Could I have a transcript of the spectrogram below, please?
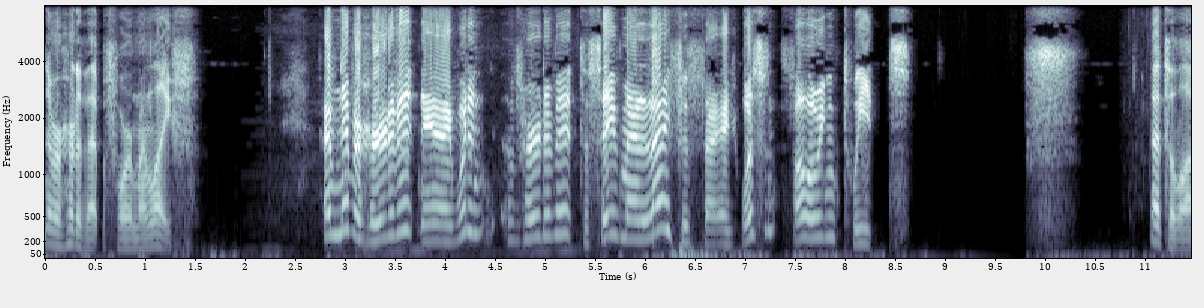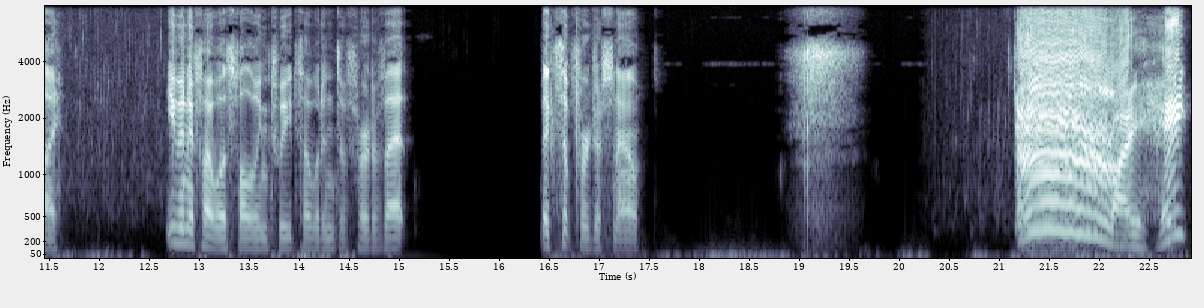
Never heard of that before in my life. I've never heard of it, and I wouldn't have heard of it to save my life if I wasn't following tweets. That's a lie. Even if I was following tweets, I wouldn't have heard of that. Except for just now. Urgh, I hate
